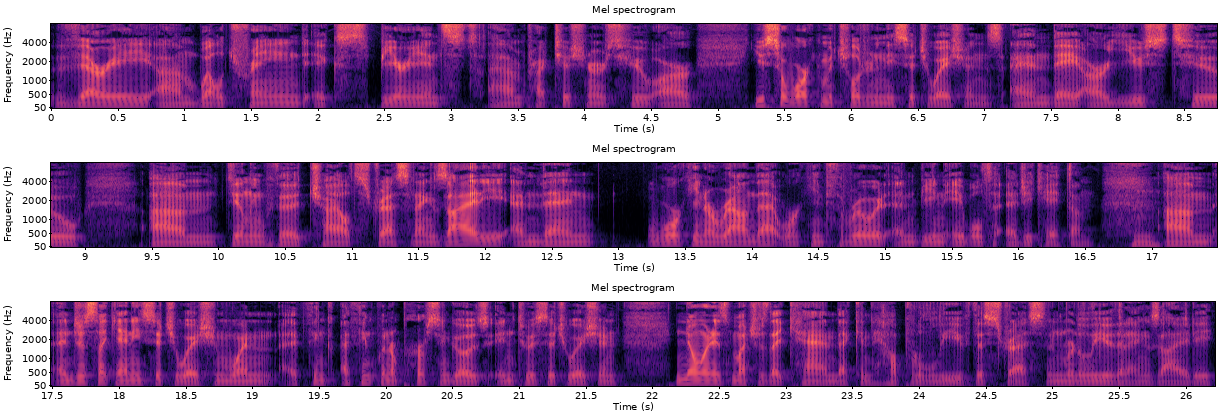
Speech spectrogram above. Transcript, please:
very um, well trained, experienced um, practitioners who are used to working with children in these situations, and they are used to um, dealing with a child's stress and anxiety, and then working around that, working through it, and being able to educate them. Hmm. Um, and just like any situation, when I think I think when a person goes into a situation, knowing as much as they can that can help relieve the stress and relieve that anxiety.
